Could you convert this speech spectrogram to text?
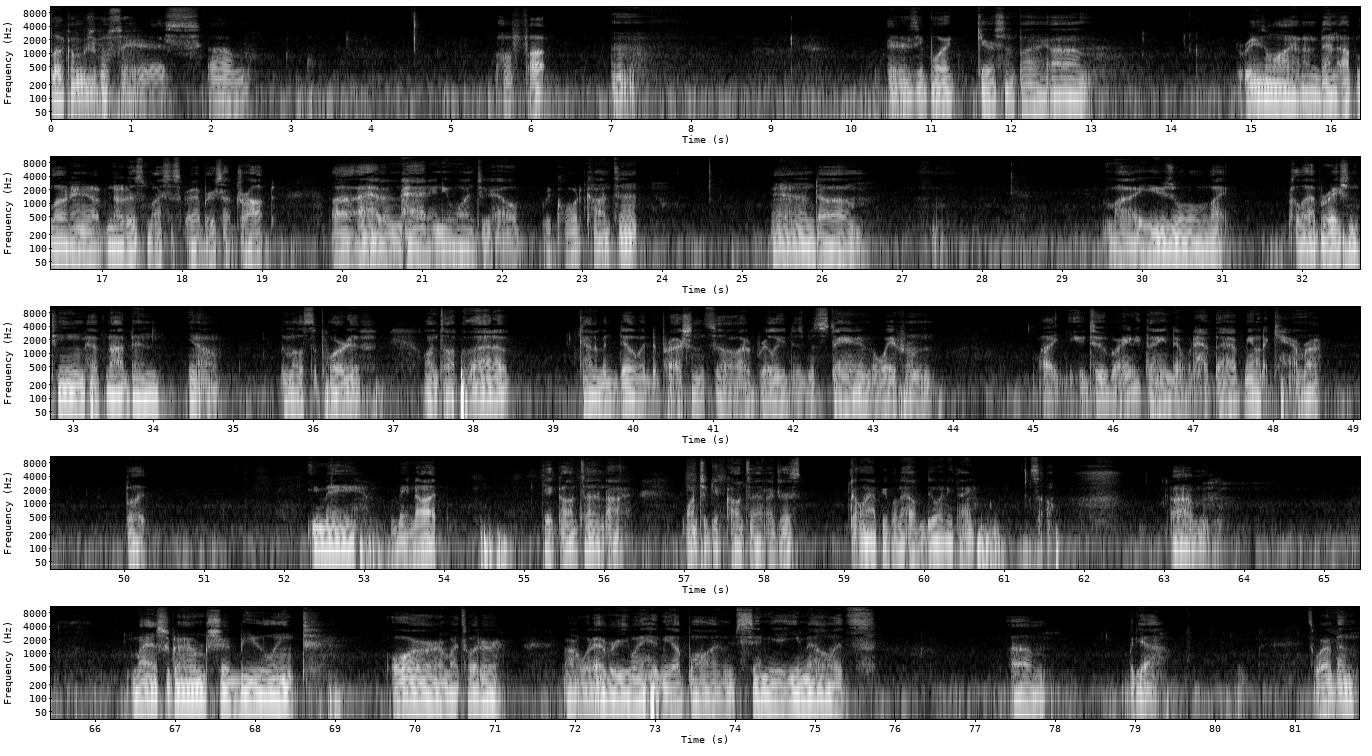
Look, I'm just gonna say this. Um, oh fuck. Mm. It is your boy Kira Senpai um the reason why I haven't been uploading and I've noticed my subscribers have dropped. Uh, I haven't had anyone to help record content and um my usual like collaboration team have not been, you know, the most supportive. On top of that, I've kind of been dealing with depression, so I've really just been staying away from like YouTube or anything that would have to have me on a camera. But you may may not get content. I want to get content. I just don't have people to help do anything. So, um, my Instagram should be linked, or my Twitter, or whatever you want to hit me up on. Send me an email. It's, um, but yeah, it's where I've been.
